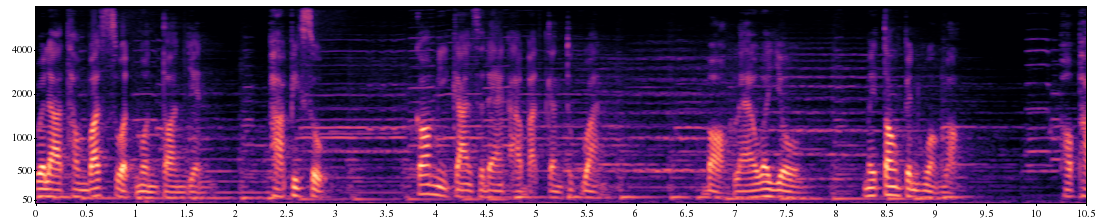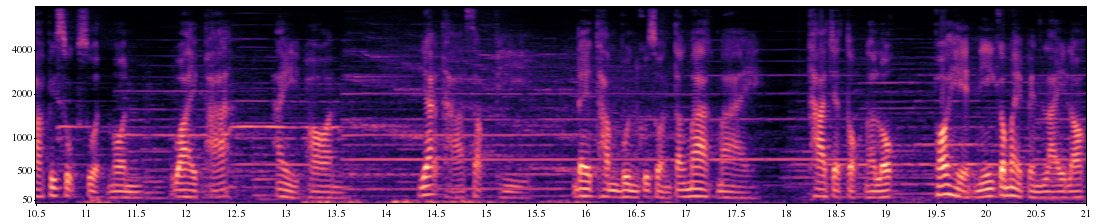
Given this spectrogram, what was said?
เวลาทำวัดสวดมนต์ตอนเย็นพระภิกษุ ก็มีการแสดงอาบัติกันทุกวัน บอกแล้วว่าโยมไม่ต้องเป็นห่วงหรอกเพราะพระภิกษุสวดมนต์ไหว้พระ ให้พรยะถาสัพพี ได้ทำบุญกุศลตั้งมากมาย ถ้าจะตกนรก เพราะเหตุนี้ก็ไม่เป็นไรหรอก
